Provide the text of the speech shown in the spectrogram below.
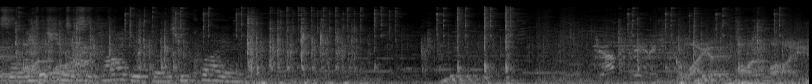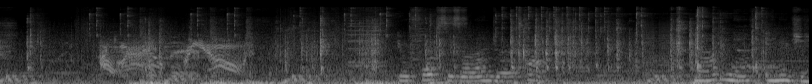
Additional attack. supply is required. Job finished. Goliath online. Your forces are under attack. Not enough energy.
